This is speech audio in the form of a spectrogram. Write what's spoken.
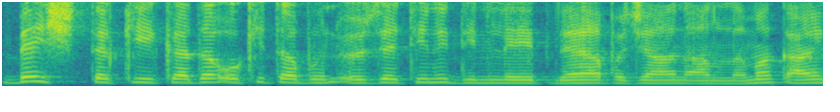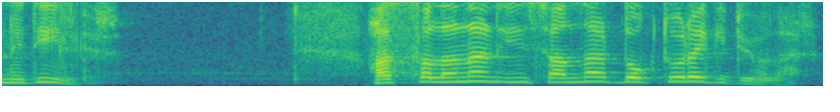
5 dakikada o kitabın özetini dinleyip ne yapacağını anlamak aynı değildir. Hastalanan insanlar doktora gidiyorlar.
